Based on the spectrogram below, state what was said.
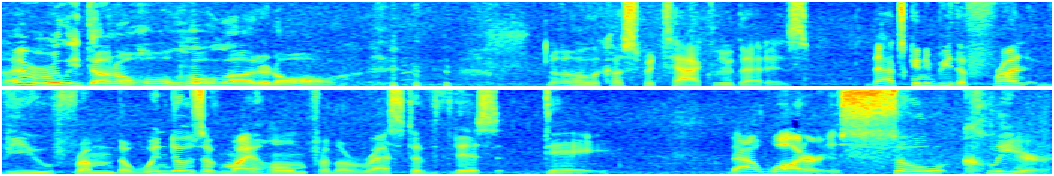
I haven't really done a whole whole lot at all. Oh, look how spectacular that is. That's going to be the front view from the windows of my home for the rest of this day. That water is so clear.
